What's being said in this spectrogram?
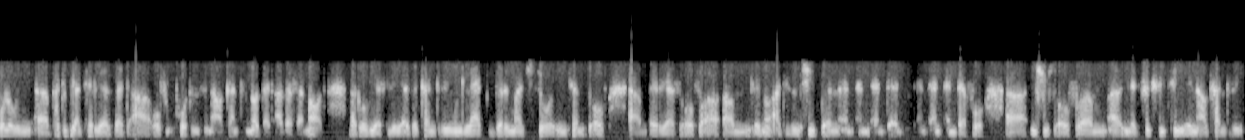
following uh, particular careers that are of importance in our country. Not that others are not, but obviously as a country we lack very much so in terms of um, areas of uh, um, you know artisanship and and and and, and, and, and therefore uh, issues of um, uh, electricity in our country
